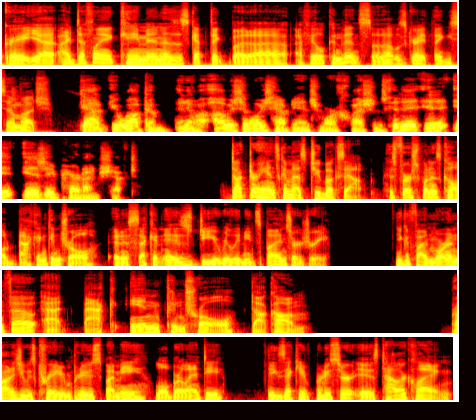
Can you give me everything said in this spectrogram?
Great. Yeah, I definitely came in as a skeptic, but uh, I feel convinced. So that was great. Thank you so much. Yeah, you're welcome. And obviously, I'm always happy to answer more questions because it, it, it is a paradigm shift. Dr. Hanscom has two books out. His first one is called Back in Control, and his second is Do You Really Need Spine Surgery? You can find more info at backincontrol.com. Prodigy was created and produced by me, Lowell Brillante. The executive producer is Tyler Klang.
